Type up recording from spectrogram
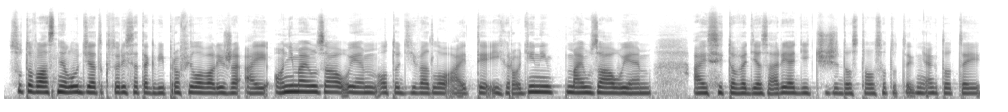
Sú to vlastne ľudia, ktorí sa tak vyprofilovali, že aj oni majú záujem o to divadlo, aj tie ich rodiny majú záujem, aj si to vedia zariadiť, čiže dostalo sa to tak nejak do tej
